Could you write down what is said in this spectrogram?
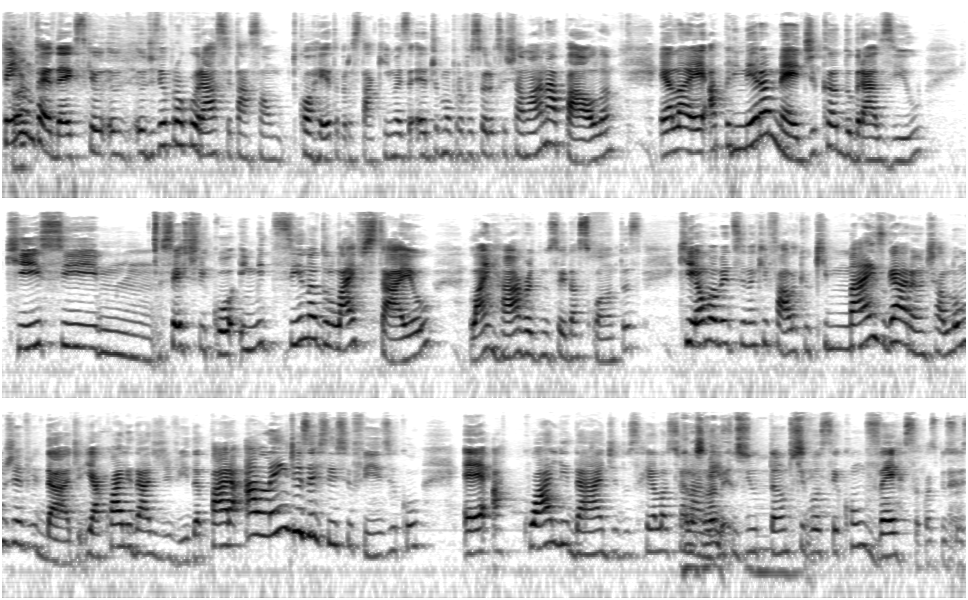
tem Tá. um TEDx que eu, eu, eu devia procurar a citação correta para estar aqui, mas é de uma professora que se chama Ana Paula. Ela é a primeira médica do Brasil que se hum, certificou em medicina do lifestyle, lá em Harvard, não sei das quantas, que é uma medicina que fala que o que mais garante a longevidade e a qualidade de vida, para além de exercício físico, é a qualidade dos relacionamentos, Relacionamentos. e o tanto que você conversa com as pessoas.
